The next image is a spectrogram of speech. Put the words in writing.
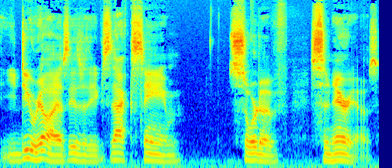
You do realize these are the exact same sort of scenarios.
